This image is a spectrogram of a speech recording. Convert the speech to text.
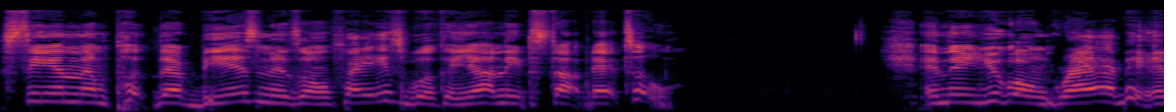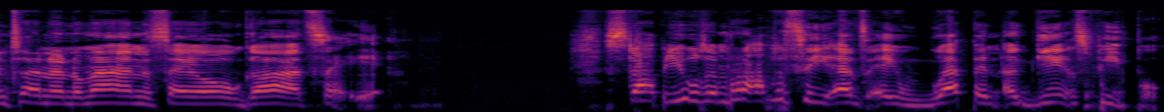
Seeing them put their business on Facebook and y'all need to stop that too. And then you're going to grab it and turn it around and say, oh, God said it. Stop using prophecy as a weapon against people.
